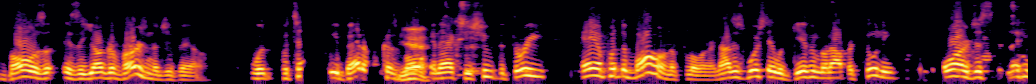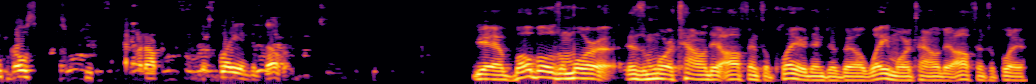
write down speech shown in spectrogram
Bol is a younger version of JaVale. Would potentially be better because yeah. Can actually shoot the three and put the ball on the floor. And I just wish they would give him an opportunity or just let him go have an opportunity to play and develop. Yeah, Bobo's a more is a more talented offensive player than JaVale, way more talented offensive player.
